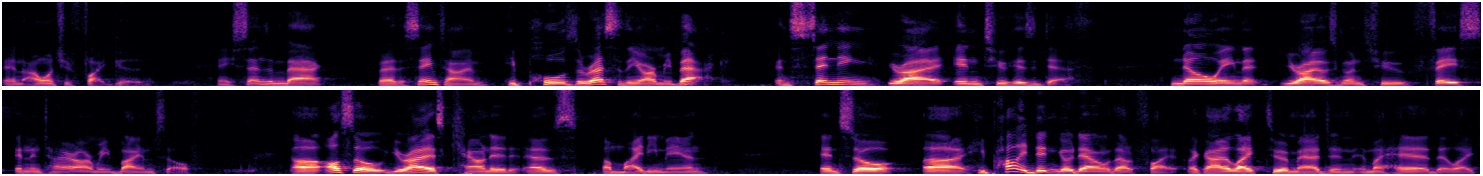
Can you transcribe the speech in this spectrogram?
and I want you to fight good. And he sends him back, but at the same time, he pulls the rest of the army back and sending Uriah into his death, knowing that Uriah was going to face an entire army by himself. Uh, also, Uriah is counted as a mighty man. And so uh, he probably didn't go down without a fight. Like, I like to imagine in my head that, like,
